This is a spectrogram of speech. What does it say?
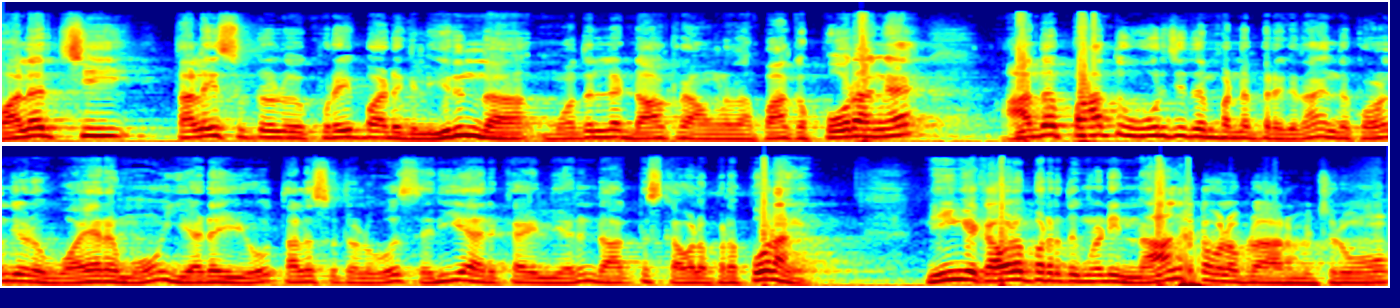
வளர்ச்சி தலை சுற்றளவு குறைபாடுகள் இருந்தால் முதல்ல டாக்டர் அவங்கள தான் பார்க்க போகிறாங்க அதை பார்த்து ஊர்ஜிதம் பண்ண பிறகு தான் இந்த குழந்தையோட உயரமோ எடையோ தலை சுற்றளவோ சரியாக இருக்கா இல்லையான்னு டாக்டர்ஸ் கவலைப்பட போகிறாங்க நீங்கள் கவலைப்படுறதுக்கு முன்னாடி நாங்கள் கவலைப்பட ஆரம்பிச்சிருவோம்.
